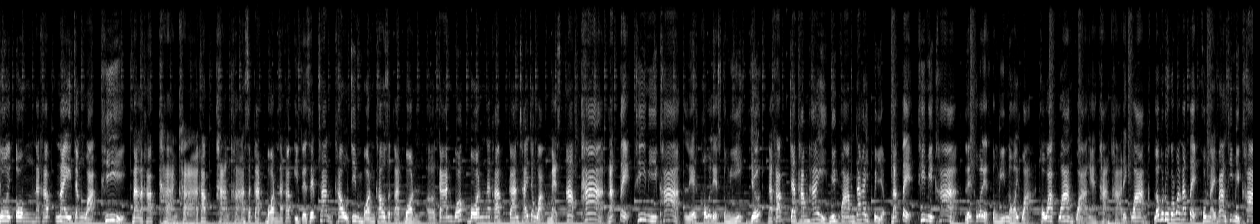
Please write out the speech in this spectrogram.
โดยตรงนะครับในจังหวะที่นั่นแหละครับทางขาครับทางขาสกัดบอลนะครับ interception เข้าจิ้มบอลเข้าสกัดบอลเอ่อการบล็อกบอลนะครับ การใช้จังหวะ match up ถ้านักเตะที่มีค่า less coverage ตรงนี้เยอะนะครับ จะทำให้มีความได้เปรียบนักเตะที่มีค่า less coverage ตรงนี้น้อยกว่า เพราะว่ากว้างกว่าไงทางขาได้กว้าง เรามาดูกันว่านักเตะคนไหนบ้างที่มีค่า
